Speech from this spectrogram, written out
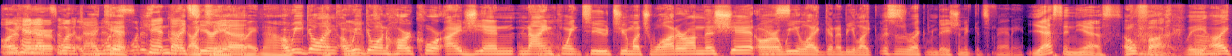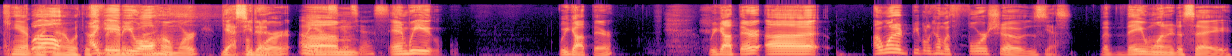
are hand out some what, vaginas. what- I can't- what is hand the out- I criteria? can't right now. Are we going? I Are we can't. going hardcore IGN nine point two? Too much water on this shit, or are we like gonna be like this is a recommendation? It gets fanny. Yes and yes. Oh fuck. Lee, Um, I can't Well, right now with this. I gave Fanny you all thing. homework. Yes, you did. before. Oh, yes, um, yes, yes. And we we got there. We got there. Uh, I wanted people to come with four shows Yes. That they wanted to say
